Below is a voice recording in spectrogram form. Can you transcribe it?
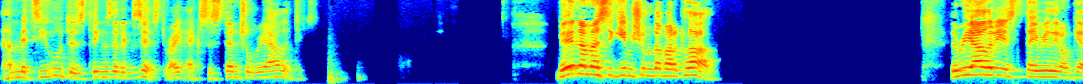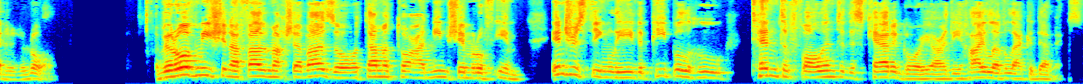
Hamitziut is things that exist, right? Existential realities. The reality is that they really don't get it at all. Interestingly, the people who tend to fall into this category are the high level academics,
